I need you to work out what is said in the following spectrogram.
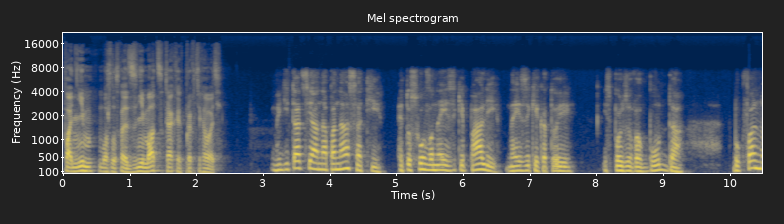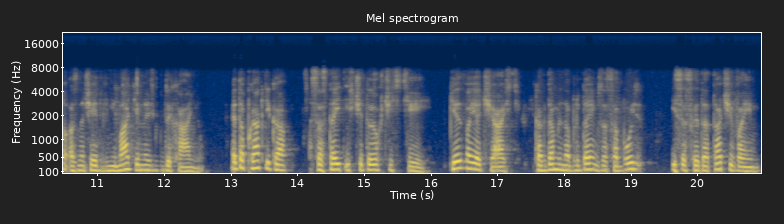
по ним, можно сказать, заниматься, как их практиковать. Медитация на панасати – это слово на языке пали, на языке, который использовал Будда, буквально означает внимательность к дыханию. Эта практика состоит из четырех частей. Первая часть, когда мы наблюдаем за собой и сосредотачиваем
